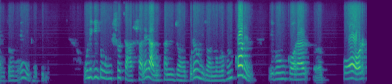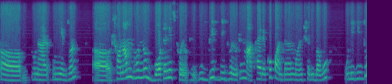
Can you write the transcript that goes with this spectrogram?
একজন হয়ে উঠেছিলেন উনি কিন্তু উনিশশো চার সালে রাজস্থানের জয়পুরে উনি জন্মগ্রহণ করেন এবং করার পর ওনার উনি একজন স্বনামধন্য বটানিস্ট হয়ে ওঠেন, উদ্ভিদবিদ হয়ে ওঠেন, মাথায় রেখো পঞ্চানন মহেশ্বরী বাবু উনি কিন্তু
